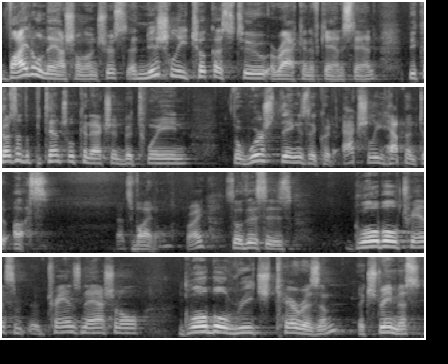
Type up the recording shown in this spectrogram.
vital national interests initially took us to Iraq and Afghanistan because of the potential connection between the worst things that could actually happen to us. That's vital, right? So this is global, trans, transnational, global reach terrorism, extremists,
